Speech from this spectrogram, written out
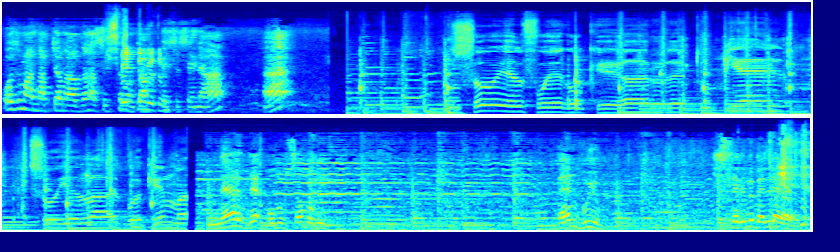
O zaman ne yapacaksın ağzına sıçtın o beklemiyordum. kahvesi seni ha? Ha? Soy el fuego que arde tu piel nerede olursam olayım. Ben buyum. Hislerimi belli ederim.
